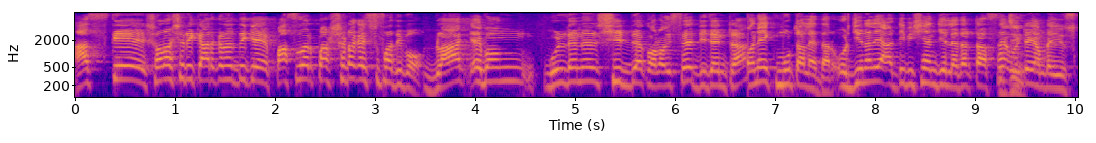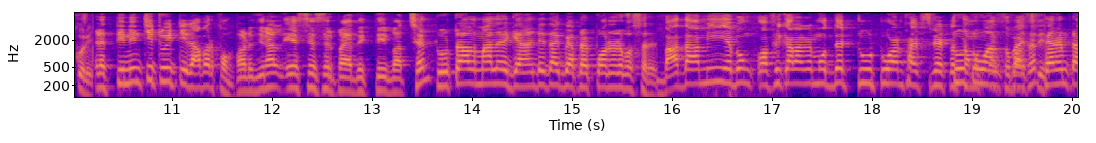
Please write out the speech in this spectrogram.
আজকে সরাসরি কারখানা থেকে পাঁচ হাজার পাঁচশো টাকায় সোফা দিব। ব্ল্যাক এবং গোল্ডেনের শিট দিয়ে করা হয়েছে ডিজাইনটা। অনেক মোটা লেদার অরিজিনালি আর্টিফিশিয়াল যে লেদারটা আছে ওইটাই আমরা ইউজ করি। এটা তিন ইঞ্চি টুইটি rubber foam original S S এর পায়া দেখতেই পাচ্ছেন। টোটাল মালের গ্যারান্টি থাকবে আপনার পনেরো বছরের। বাদামি এবং কফি কালারের মধ্যে টু টু ওয়ান ফাইভ সিটের একটা টু টু ওয়ান সেট ফ্রেমটা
